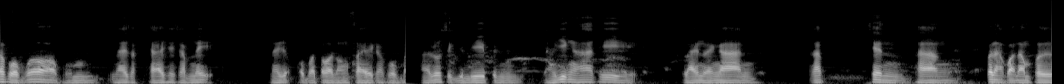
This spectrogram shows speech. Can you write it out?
ครับผมก็ผมนายศักดิ์ชัยชัยชำนินายกอบตหนองไทรครับผมรู้สึกยินดีเป็นอย่างยิ่งนะฮะที่หลายหน่วยงานนะครับ เช่นทางประธานกรอำเภอ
